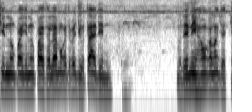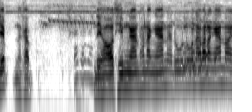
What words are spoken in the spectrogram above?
กินลงไปกินลงไปเสร็จแล้วมันก็จะไปอยู่ใต้ดินเมื่อเดี๋ยวนี้เขากำลังจะเก็บนะครับเดี๋ยวเขาเอาทีมงานพนักงานนะดูดูหนะพนักงานหน่อย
